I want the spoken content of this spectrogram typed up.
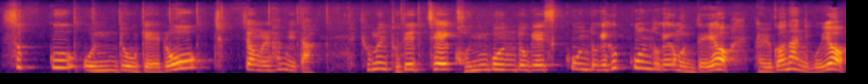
습구 온도계로 측정을 합니다. 그러면 도대체 건고 온도계, 습고 온도계, 흑고 온도계가 뭔데요? 별건 아니고요.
